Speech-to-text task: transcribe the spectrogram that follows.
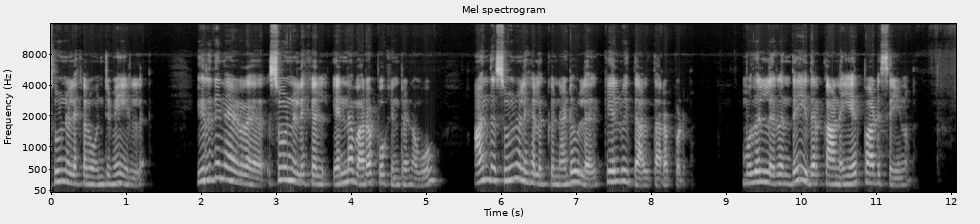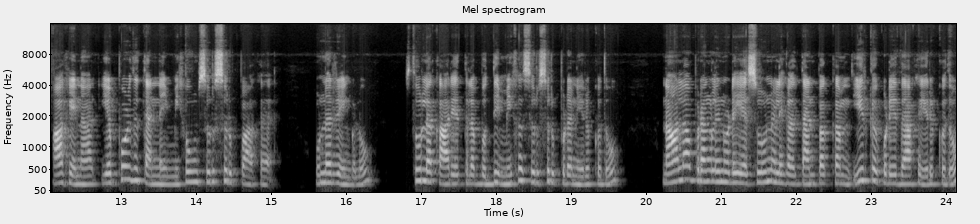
சூழ்நிலைகள் ஒன்றுமே இல்லை. இறுதி நேர சூழ்நிலைகள் என்ன வரப்போகின்றனவோ அந்த சூழ்நிலைகளுக்கு நடுவில் கேள்வித்தாள் தரப்படும். முதல்ல இருந்தே இதற்கான ஏற்பாடு செய்யணும். ஆகையினால் எப்பொழுது தன்னை மிகவும் சுறுசுறுப்பாக உணர்றீங்களோ ஸ்தூல காரியத்தில் புத்தி மிக சுறுசுறுப்புடன் இருக்குதோ நாலாபுறங்களினுடைய சூழ்நிலைகள் தன் பக்கம் ஈர்க்கக்கூடியதாக இருக்குதோ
